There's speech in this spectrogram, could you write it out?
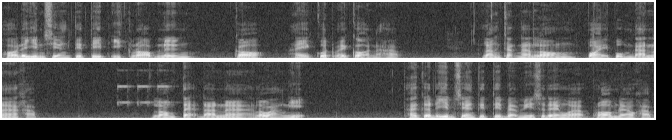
พอได้ยินเสียงติดๆอีกรอบหนึ่งก็ให้กดไว้ก่อนนะครับ หลังจากนั้นลองปล่อยปุ่มด้านหน้าครับ ลองแตะด้านหน้าระหว่างนี้ ถ้าเกิดได้ยินเสียงติดๆแบบนี้แสดงว่าพร้อมแล้วครับ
